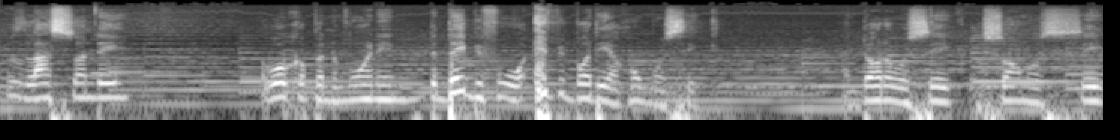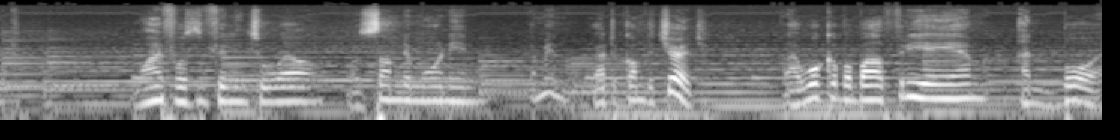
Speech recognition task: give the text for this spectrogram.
it was last Sunday. I woke up in the morning. The day before, everybody at home was sick. My daughter was sick. My son was sick. My wife wasn't feeling too well. On Sunday morning, I mean, we had to come to church. I woke up about 3 a.m. and boy,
